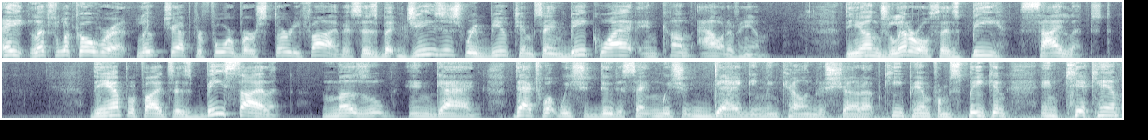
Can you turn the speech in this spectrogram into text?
8. Let's look over at Luke chapter 4, verse 35. It says, But Jesus rebuked him, saying, Be quiet and come out of him. The Young's literal says, Be silenced. The Amplified says, Be silent muzzled and gagged. That's what we should do to Satan. We should gag him and tell him to shut up, keep him from speaking, and kick him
